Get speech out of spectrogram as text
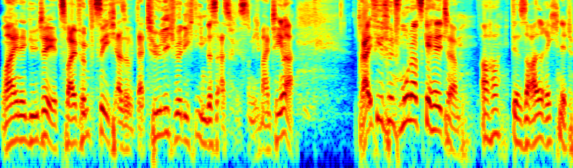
Meine Güte, 2,50. Also natürlich würde ich ihm das, also ist doch nicht mein Thema. Drei, vier, fünf Monatsgehälter. Aha, der Saal rechnet.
